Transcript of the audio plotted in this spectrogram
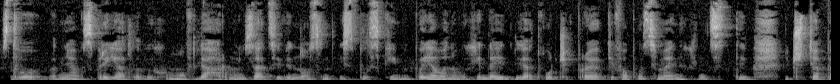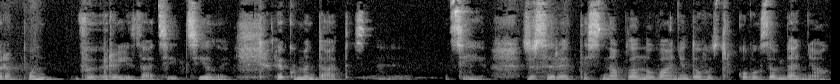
створення сприятливих умов для гармонізації відносин із близькими, поява нових ідей для творчих проєктів або сімейних ініціатив, відчуття перепон в реалізації цілей, рекомендації. Зосередьтесь на плануванні довгострокових завданнях,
